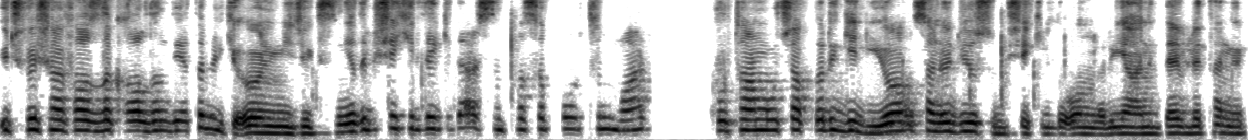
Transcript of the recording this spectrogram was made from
3-5 ay fazla kaldın diye tabii ki ölmeyeceksin. Ya da bir şekilde gidersin pasaportun var. Kurtarma uçakları geliyor. Sen ödüyorsun bir şekilde onları. Yani devlet hani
